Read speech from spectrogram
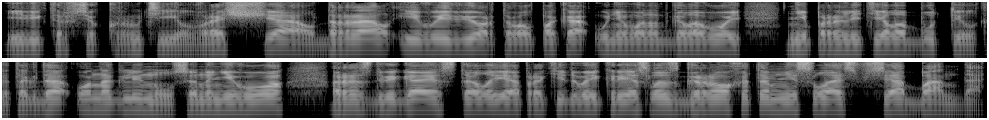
и Виктор все крутил, вращал, драл и вывертывал, пока у него над головой не пролетела бутылка. Тогда он оглянулся на него, раздвигая столы и опрокидывая кресла, с грохотом неслась вся банда.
